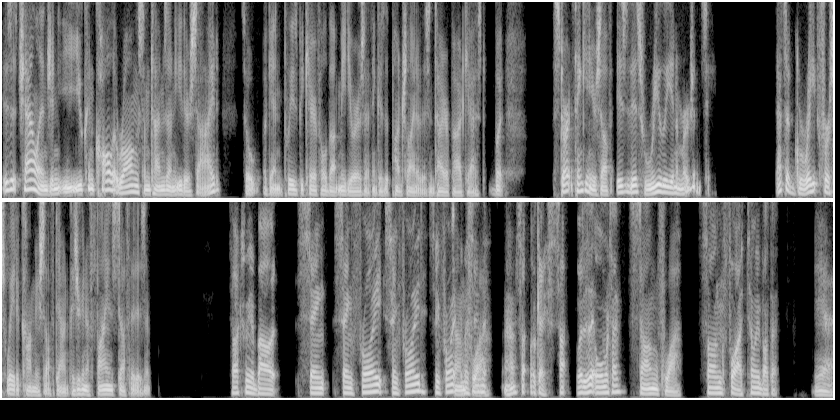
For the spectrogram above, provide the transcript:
is a challenge, and you can call it wrong sometimes on either side. So again, please be careful about meteors. I think is the punchline of this entire podcast. But start thinking to yourself: Is this really an emergency? That's a great first way to calm yourself down because you're going to find stuff that isn't. Talk to me about sang sang Freud sang Freud sang Freud. Am I saying that? Uh-huh. So, okay, so, what is it? One more time. Sang froid. Sang froid. Tell me about that. Yeah,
